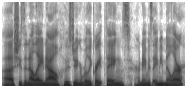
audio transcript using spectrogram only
Uh, she's in LA now, who's doing really great things. Her name is Amy Miller.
